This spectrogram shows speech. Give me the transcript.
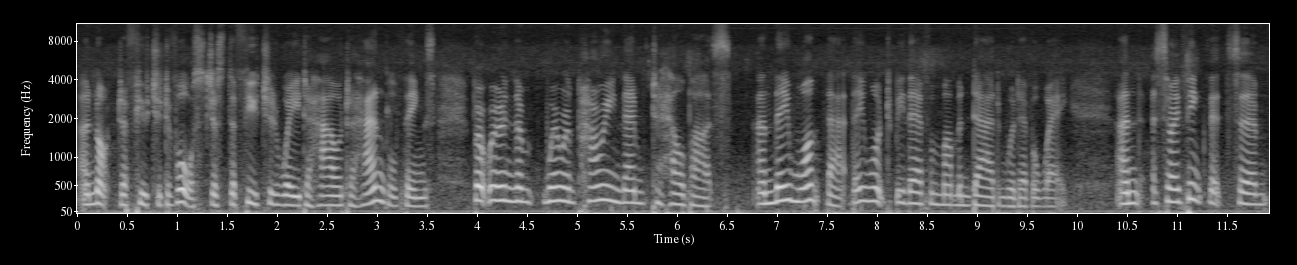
and not the future divorce, just the future way to how to handle things, but we're, the, we're empowering them to help us. And they want that. They want to be there for mum and dad in whatever way. And so I think that um,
